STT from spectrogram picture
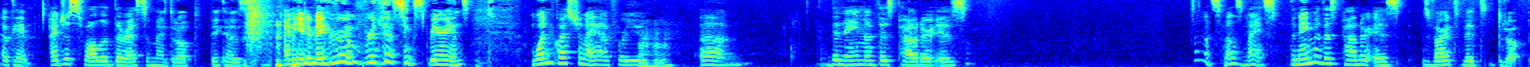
Okay, I just swallowed the rest of my drop because I need to make room for this experience. One question I have for you. mhm. Um, the name of this powder is Oh, it smells nice. The name of this powder is Zwartwit Drop.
